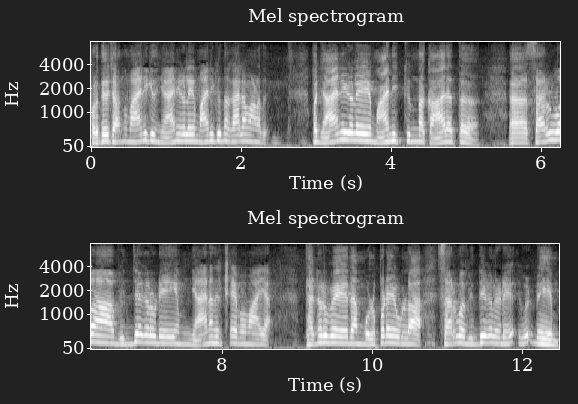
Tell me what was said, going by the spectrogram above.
പ്രത്യേകിച്ച് അന്ന് മാനിക്കുന്നു. ജ്ഞാനികളെ മാനിക്കുന്ന കാലമാണത്. അപ്പം ജ്ഞാനികളെ മാനിക്കുന്ന കാലത്ത് സർവ വിദ്യകളുടെയും വിദ്യകളുടെയും ജ്ഞാനനിക്ഷേപമായ ധനുർവേദം ഉൾപ്പെടെയുള്ള സർവ വിദ്യകളുടെയും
